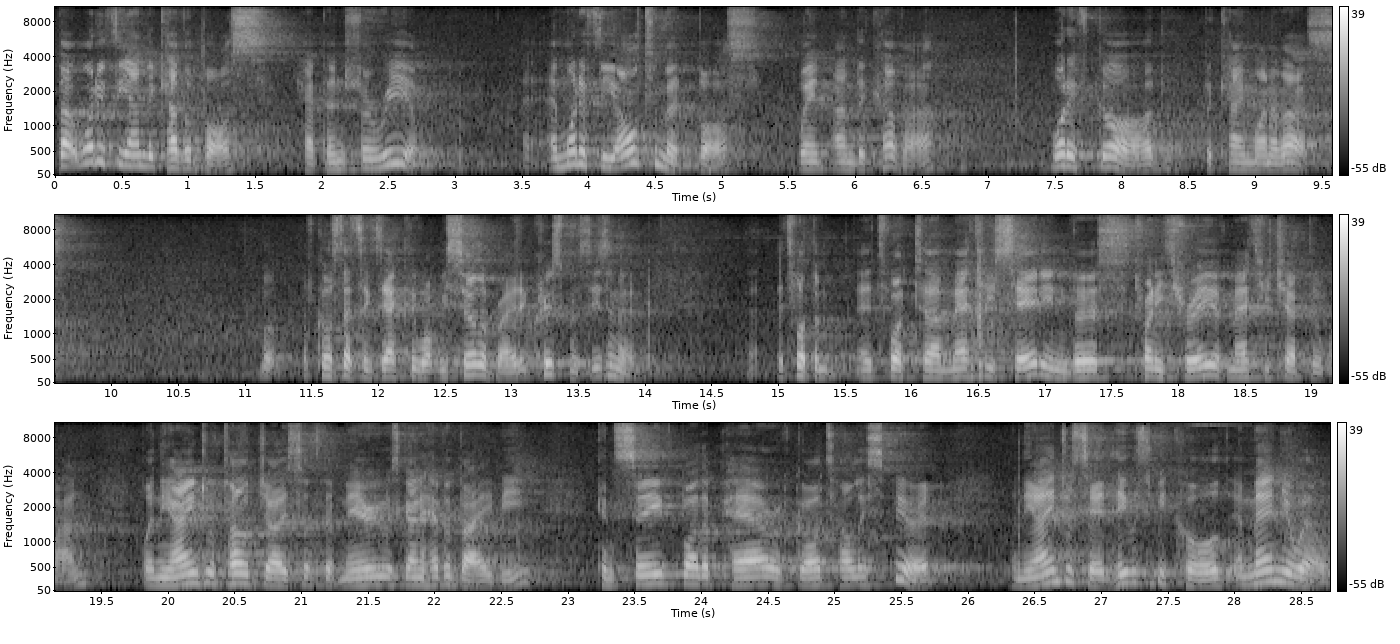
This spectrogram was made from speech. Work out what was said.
But what if the undercover boss happened for real? And what if the ultimate boss went undercover? What if God became one of us? Well, of course, that's exactly what we celebrate at Christmas, isn't it? It's what, the, it's what uh, Matthew said in verse 23 of Matthew chapter 1 when the angel told Joseph that Mary was going to have a baby, conceived by the power of God's Holy Spirit. And the angel said he was to be called Emmanuel,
